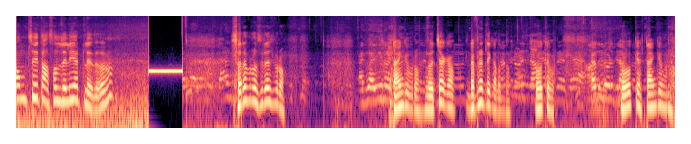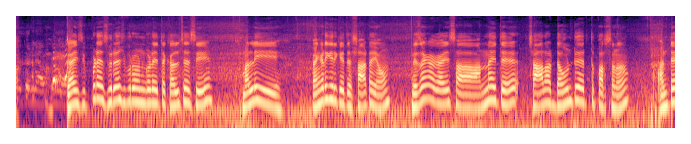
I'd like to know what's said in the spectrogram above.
బంప్స్ అయితే అసలు తెలియట్లేదు. సరే bro Suresh bro thank you bro వచ్చాక డెఫినెట్లీ కలుద్దాం. Okay bro okay thank you bro guys ఇప్పుడే సురేష్ బ్రోని కూడా అయితే కలిసేసి మళ్ళీ వెంకటగిరికి అయితే స్టార్ట్ అయ్యాం. నిజంగా గైస్ ఆ అన్న అయితే చాలా డౌన్ టు ఎర్త్ పర్సన్ అంటే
